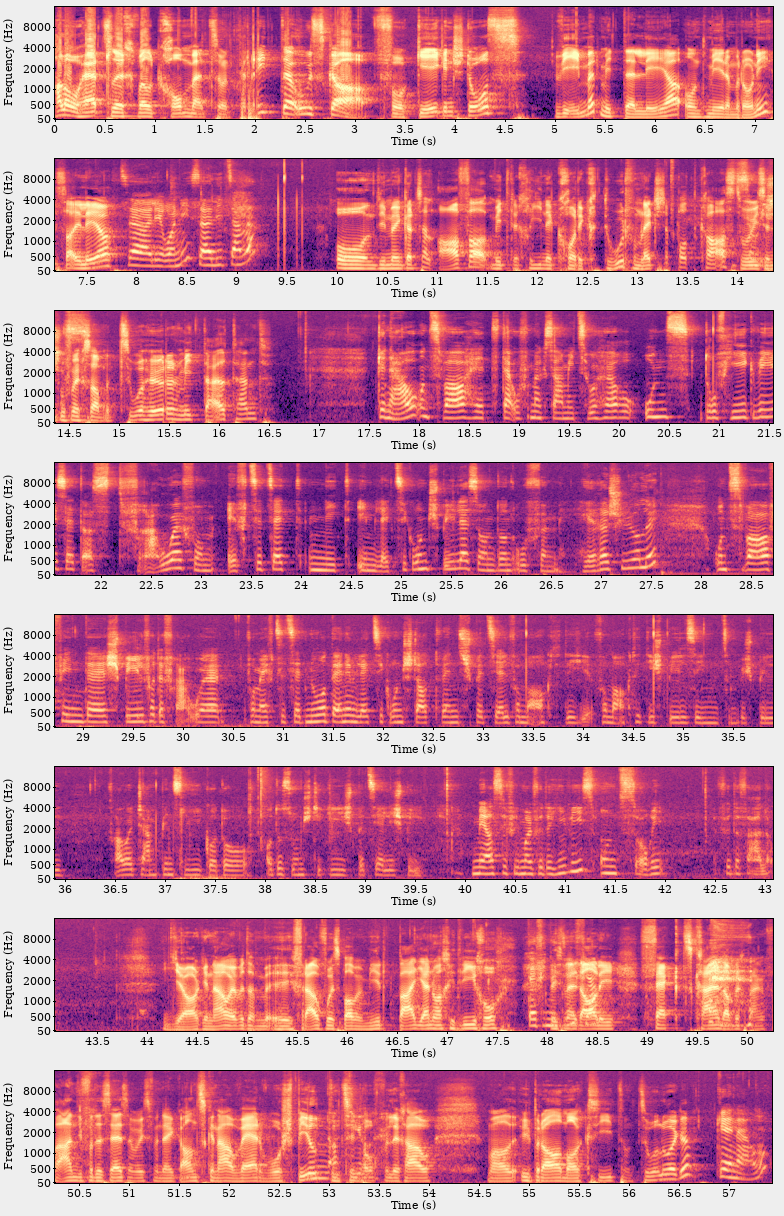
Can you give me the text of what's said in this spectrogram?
Hallo, herzlich willkommen zur dritten Ausgabe von Gegenstoß. Wie immer mit der Lea und mir, dem Ronny. Salut Lea. Salut Ronny, salut zusammen. Und wir müssen ganz schnell anfangen mit einer kleinen Korrektur vom letzten Podcast, so wo unseren aufmerksamen Zuhörer mitteilt haben. Genau, und zwar hat der aufmerksame Zuhörer uns darauf hingewiesen, dass die Frauen vom FCZ nicht im Letzigrund spielen, sondern auf dem Herrenschürle. Und zwar finden Spiele der Frauen vom FCZ nur dann im Letzigrund statt, wenn es speziell vermarktete, vermarktete Spiele sind, zum Beispiel Frauen Champions League oder, oder sonstige spezielle Spiele. Merci vielmals für den Hinweis und sorry für den Fehler. Ja, genau, eben der äh, Frauenfußball mit mir beide auch noch ein bisschen reinkommen. Bis wir nicht ja. alle Facts kennen, aber ich denke, vor Ende der Saison wissen wir nicht ganz genau, wer wo spielt Natürlich. und sind hoffentlich auch mal überall mal gewesen, um zuzuschauen. Genau.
